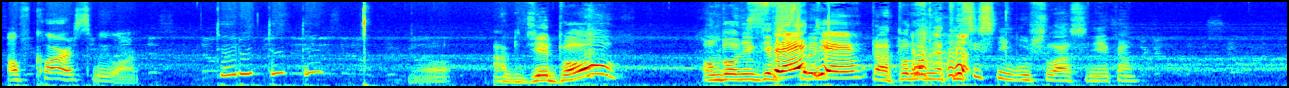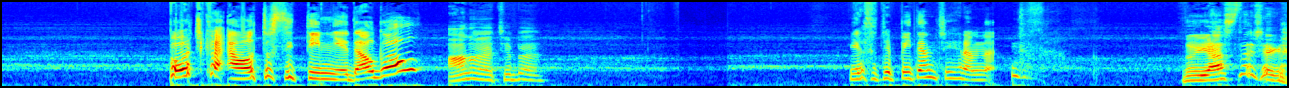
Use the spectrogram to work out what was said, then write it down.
Of course we won. No, a kde bol? On bol niekde V strede. Tá, podľa mňa ty si s ním ušla asi niekam. Počkaj, ale to si tým nedal gol? Áno, ja tebe. Ja sa ťa pýtam, či hram na... No jasné, že...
